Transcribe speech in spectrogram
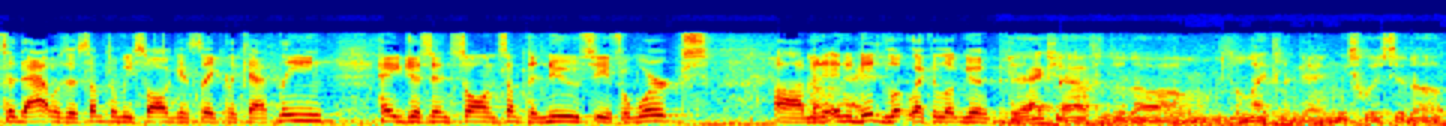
to that was it something we saw against Lakeland Kathleen? Hey, just installing something new, see if it works. Um, and, uh, and, it did look like it looked good. Yeah, actually, after the, um, the Lakeland game, we switched it up.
